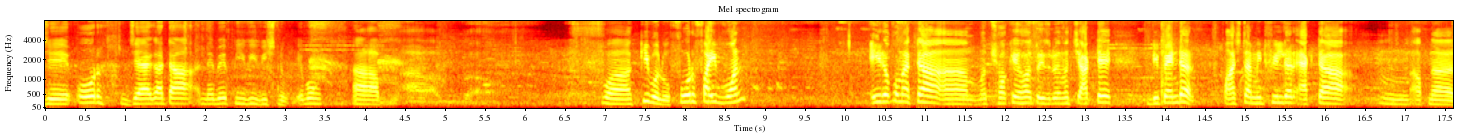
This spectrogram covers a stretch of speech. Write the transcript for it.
যে ওর জায়গাটা নেবে পিভি বিষ্ণু এবং কি বলব ফোর ফাইভ ওয়ান এইরকম একটা ছকে হয়তো ইসরায়েল চারটে ডিফেন্ডার পাঁচটা মিডফিল্ডার একটা আপনার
